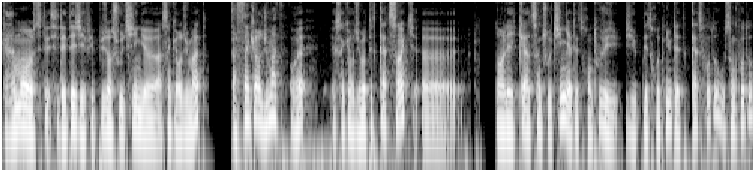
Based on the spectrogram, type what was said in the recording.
Carrément, cet été, j'ai fait plusieurs shootings euh, à 5h du mat. À 5h du mat? Ouais. 5h du matin, peut-être 4-5. Euh, dans les 4-5 shootings, il y a peut-être en tout, j'ai peut-être retenu peut-être 4 photos ou 5 photos.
